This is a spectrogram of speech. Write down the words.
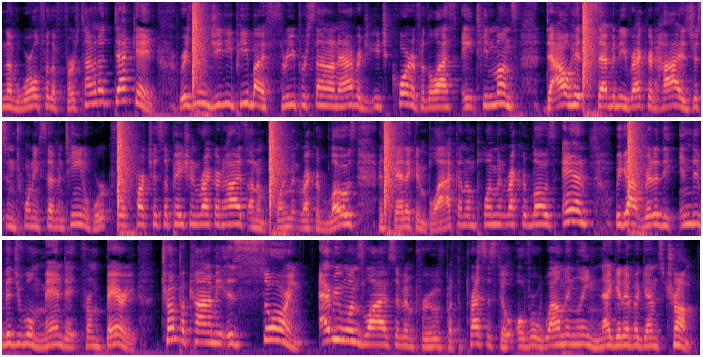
in the world for the first time in a decade, raising GDP by 3% on average each quarter for the last 18 months. Dow hit 70 record highs just in 2017, workforce participation record highs, unemployment record lows, Hispanic and black unemployment record lows, and we got rid of the individual mandate from Barry. Trump economy is soaring. Everyone's lives have improved, but the press is still overwhelmingly negative against Trump.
